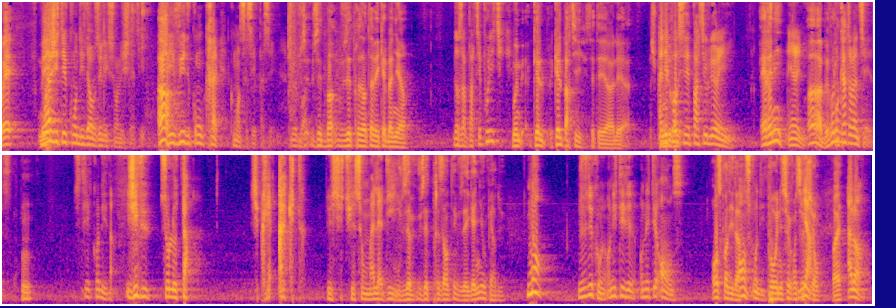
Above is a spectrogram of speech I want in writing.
Ouais. Mais Moi, j'étais candidat aux élections législatives. Ah. J'ai vu de concret comment ça s'est passé? Vous, vous êtes vous êtes présenté avec quelle bannière? Dans un parti politique. Oui, mais quel quel parti? C'était euh, les. je peux À l'époque, c'était le parti de l'URI. RNI. RNI. Ah ben voilà. En 96. J'étais candidat. J'ai vu, sur le tas. J'ai pris acte d'une situation maladive. Vous, avez- vous êtes présenté, vous avez gagné ou perdu? Non. Je vous dis combien On était, on était 11. 11 candidats. 11 candidats. Pour une circonscription. Ouais. Alors,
